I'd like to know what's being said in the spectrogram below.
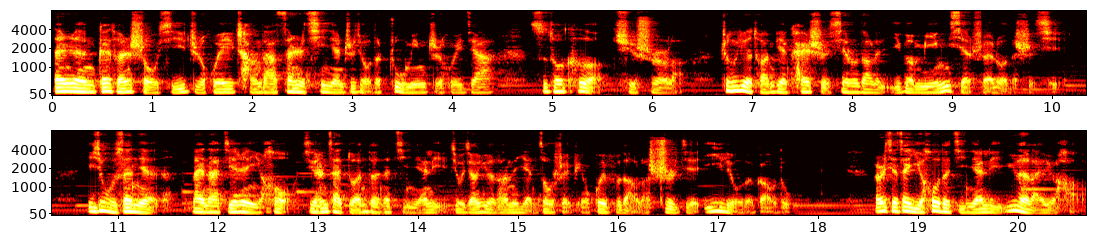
担任该团首席指挥长达三十七年之久的著名指挥家斯托克去世了。这个乐团便开始陷入到了一个明显衰落的时期。一九五三年，赖纳接任以后，竟然在短短的几年里就将乐团的演奏水平恢复到了世界一流的高度，而且在以后的几年里越来越好。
